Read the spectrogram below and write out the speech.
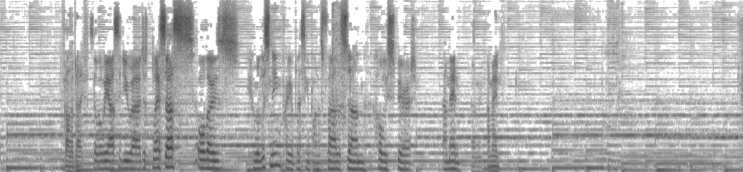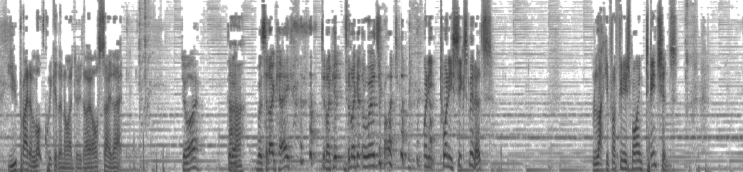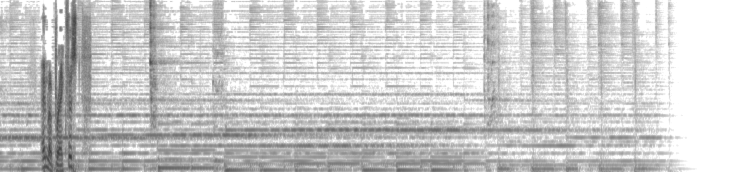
Father Dave. So, Lord, we ask that you uh, just bless us, all those who are listening. Pray your blessing upon us, Father, Son, Holy Spirit. Amen. Amen. Amen. You prayed a lot quicker than I do, though. I'll say that. Do I? Did Uh-huh. I? Was it okay? did I get Did I get the words right? 20, 26 minutes. Lucky if I finish my intentions. And my breakfast.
